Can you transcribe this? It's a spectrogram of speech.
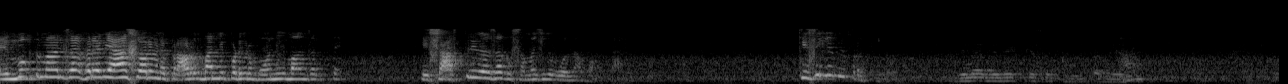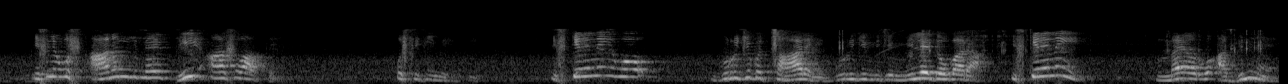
यदि मुक्त मान से फिर अभी आंस और मैंने प्रारब्ध माननी पड़ेगी मोह नहीं मान सकते। ये शास्त्रीय व्यवस्था को समझ के बोलना पड़ता है। किसी के भी प्रति। इसलिए उस आनंद में भी आँसू आते हैं, उस स्थिति में भी। इसके लिए नहीं, वो गुरु जी को चाह रहे हैं गुरु जी मुझे मिले दोबारा। इसके लिए नहीं, मैं और वो अभिन्न है,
